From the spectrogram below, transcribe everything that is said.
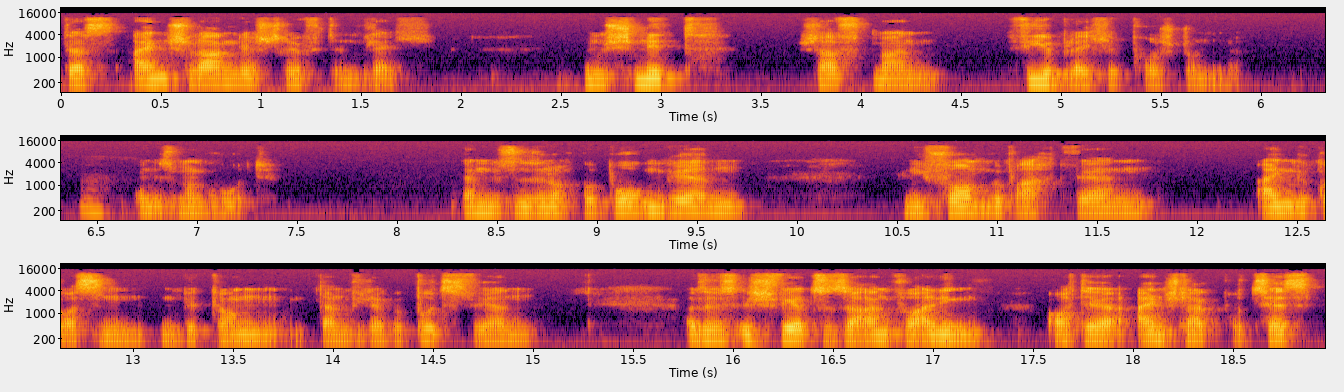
das Einschlagen der Schrift in Blech. Im Schnitt schafft man vier Bleche pro Stunde. Dann ist man gut. Dann müssen sie noch gebogen werden, in die Form gebracht werden, eingegossen in Beton und dann wieder geputzt werden. Also es ist schwer zu sagen, vor allen Dingen auch der Einschlagprozess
